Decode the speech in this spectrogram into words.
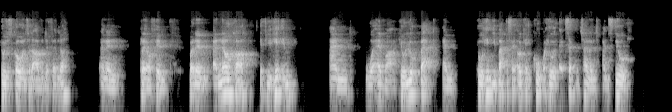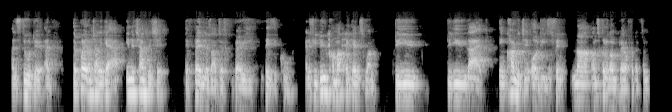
he'll just go into the other defender and then play off him. But then Anelka, if you hit him and whatever, he'll look back and he'll hit you back and say, okay, cool, but he'll accept the challenge and still and still do it. And the point I'm trying to get at in the championship, defenders are just very physical. And if you do come up against one, do you do you like encourage it or do you just think, nah, I'm just gonna go and play off a different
